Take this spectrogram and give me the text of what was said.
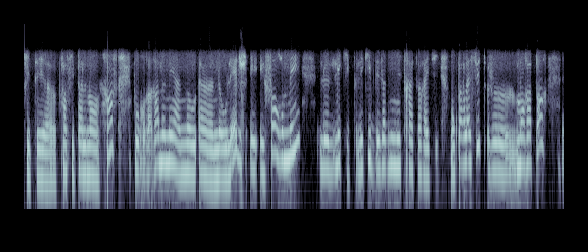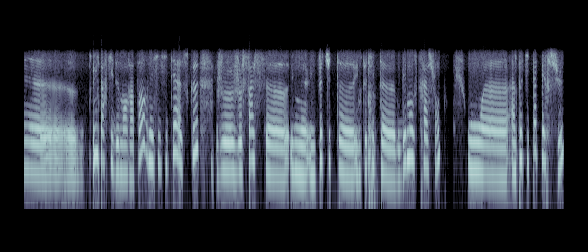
qui étaient principalement en France pour ramener un, know- un knowledge et, et former l'équipe, l'équipe des administrateurs IT. Donc par la suite, je, mon rapport, euh, une partie de mon rapport nécessitait à ce que je, je fasse euh, une, une petite, euh, une petite démonstration ou euh, un petit aperçu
